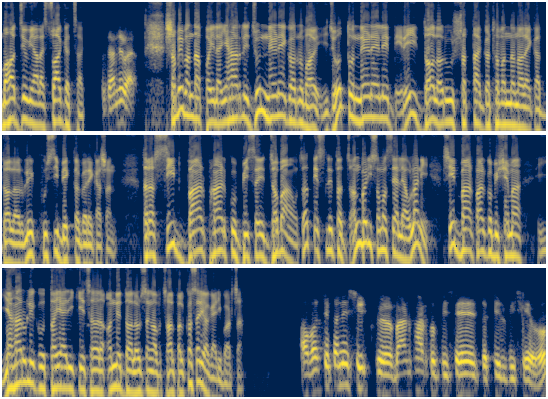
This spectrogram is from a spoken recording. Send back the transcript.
महतज्यू यहाँलाई स्वागत छ। धन्यवाद। सबैभन्दा पहिला यहाँहरूले जुन निर्णय गर्नुभयो हिजो त्यो निर्णयले धेरै दलहरू सत्ता गठबन्धन रहेका दलहरूले खुसी व्यक्त गरेका छन्। तर सिट बाँडफाँडको विषय जब आउँछ त्यसले त झन् बढी समस्या ल्याउला नि। सिट बाँडफाँडको विषयमा यहाँहरूले तयारी के छ र अन्य दलहरूसँग छलफल कसरी अगाडि बढ्छ? अवश्य पनि सिट बाँडफाँडको विषय जटिल विषय हो।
